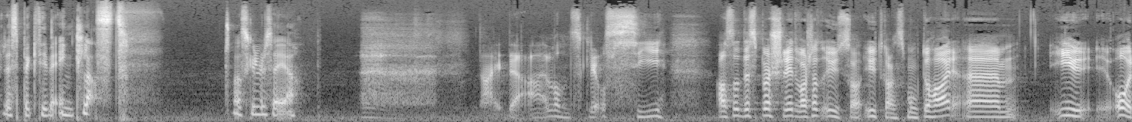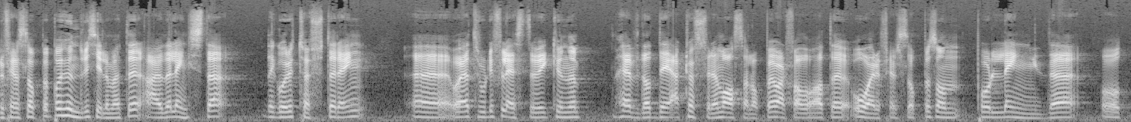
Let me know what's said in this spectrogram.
respektive enklast? Vad skulle du säga? Nei, det er vanskelig å si. Altså, Det spørs litt hva slags utgangspunkt du har. Um, i Årefjellsloppet på 100 km er jo det lengste. Det går i tøft terreng. Uh, og jeg tror de fleste vil kunne hevde at det er tøffere enn Vasaloppet. i hvert fall, og At Årefjellsloppet sånn på lengde og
